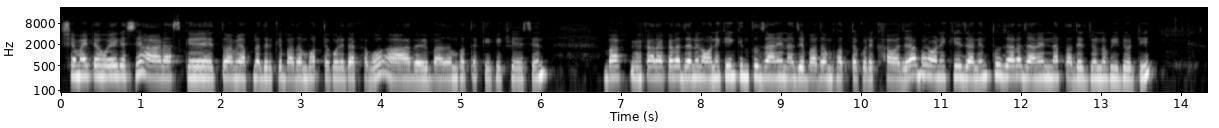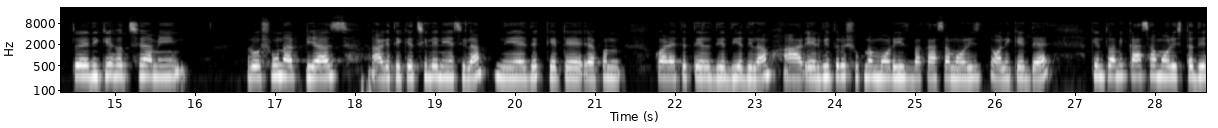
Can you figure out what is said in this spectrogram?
সেমাইটা হয়ে গেছে। আর আজকে তো আমি আপনাদেরকে বাদাম ভর্তা করে দেখাবো। আর এই বাদাম ভর্তা কে কে খেয়েছেন বা কারা কারা জানেন, অনেকেই কিন্তু জানে না যে বাদাম ভর্তা করে খাওয়া যায়। আবার অনেকেই জানেন, তো যারা জানেন না তাদের জন্য ভিডিওটি। তো এদিকে হচ্ছে আমি রসুন আর পেঁয়াজ আগে থেকে ছিলে নিয়েছিলাম। নিয়ে যে কেটে এখন কড়াইতে তেল দিয়ে দিয়ে দিলাম। আর এর ভিতরে শুকনো মরিচ বা কাঁচা মরিচ অনেকে দেয়। কিন্তু আমি কাঁচা মরিচটা দিয়ে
